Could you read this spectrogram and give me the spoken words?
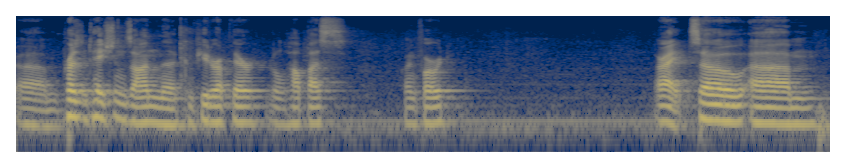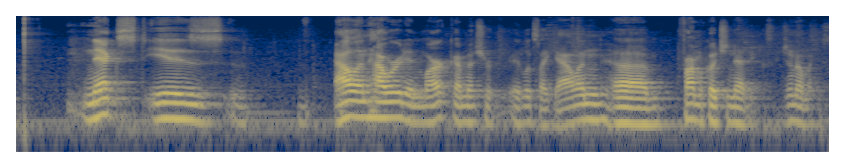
um, presentations on the computer up there, it'll help us going forward. All right, so um, next is Alan, Howard, and Mark. I'm not sure, it looks like Alan, um, pharmacogenetics, genomics.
